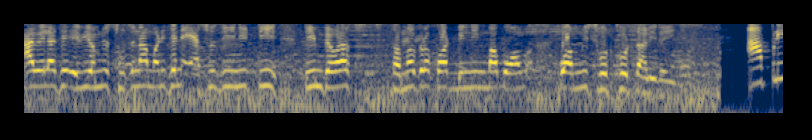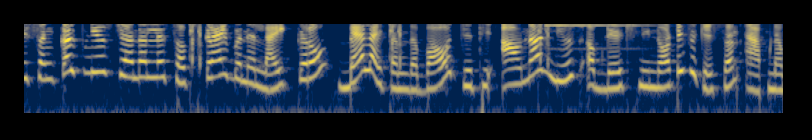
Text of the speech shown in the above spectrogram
આવેલા છે એવી અમને સૂચના મળી છે અને એસઓજીની ટીમ દ્વારા સમગ્ર કોર્ટ બિલ્ડિંગમાં બોમ્બ, બોમ્બની શોધખોળ ચાલી રહી છે. આપણી સંકલ્પ ન્યૂઝ ચેનલને સબસ્ક્રાઇબ અને લાઇક કરો. બે લાઇકન દબાવો, જેથી આવનાર ન્યૂઝ અપડેટ્સની નોટિફિકેશન આપના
